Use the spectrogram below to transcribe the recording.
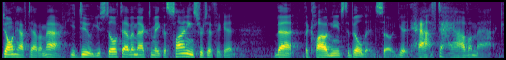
don't have to have a Mac. You do. You still have to have a Mac to make the signing certificate that the cloud needs to build it. So you have to have a Mac.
